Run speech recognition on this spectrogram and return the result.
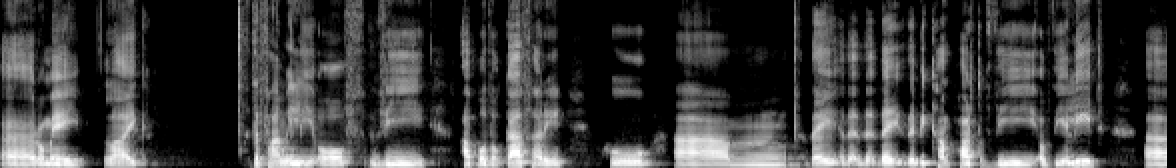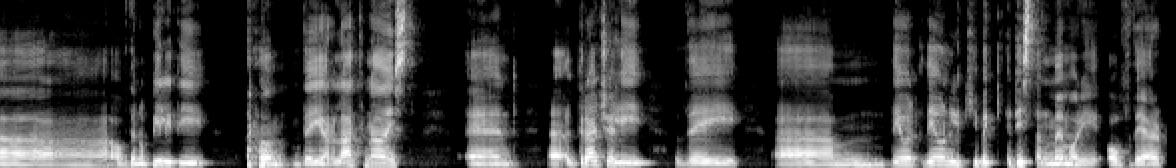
Romei like the family of the Apodokathari, who um, they, they, they become part of the, of the elite, uh, of the nobility. they are Latinized, and uh, gradually they, um, they, they only keep a, distant memory of their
